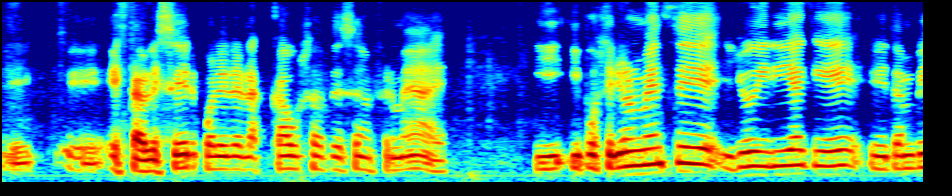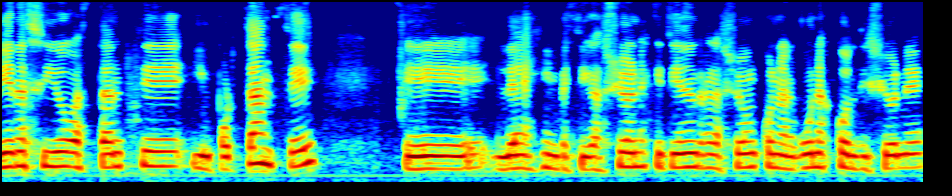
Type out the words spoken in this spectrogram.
eh, establecer cuáles eran las causas de esas enfermedades. Y, posteriormente yo diría que también ha sido bastante importante las investigaciones que tienen relación con algunas condiciones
